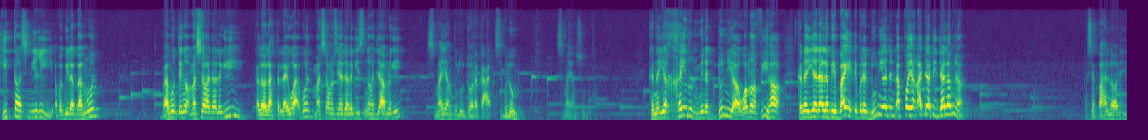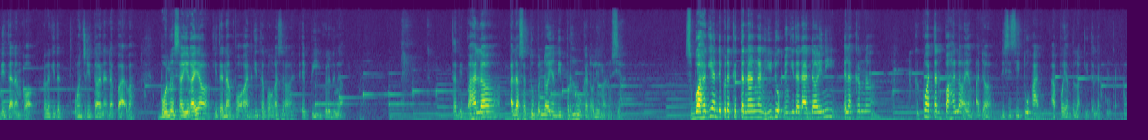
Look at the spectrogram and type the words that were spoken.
Kita sendiri apabila bangun, bangun tengok masa ada lagi. Kalau lah terlewat pun, masa masih ada lagi setengah jam lagi. Semayang dulu dua rakaat sebelum semayang subuh. Kerana ia khairun minad dunya wa ma fiha. Kerana ia adalah lebih baik daripada dunia dan apa yang ada di dalamnya. Pasal pahala ni kita tak nampak. Kalau kita orang cerita nak dapat apa? Bonus hari raya, kita nampak kan. Kita pun rasa happy kalau dengar. Tapi pahala adalah satu benda yang diperlukan oleh manusia. Sebahagian daripada ketenangan hidup yang kita ada ini ialah kerana kekuatan pahala yang ada di sisi Tuhan apa yang telah kita lakukan.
